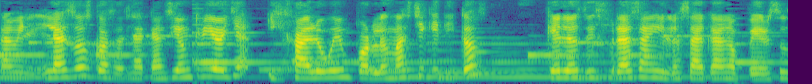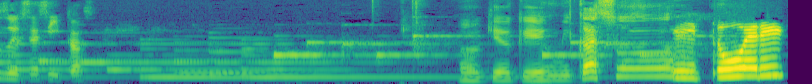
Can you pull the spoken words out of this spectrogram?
también las dos cosas, la canción criolla y Halloween por los más chiquititos que los disfrazan y los sacan a pedir sus dulcecitos. Ok, ok. En mi caso, ¿Y tú, Eric?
